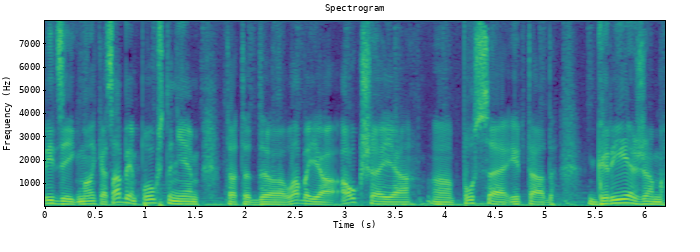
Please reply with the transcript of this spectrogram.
līdzīgi, man liekas, abiem pulksteņiem, tātad uh, labajā augšējā uh, pusē ir tāda griežama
